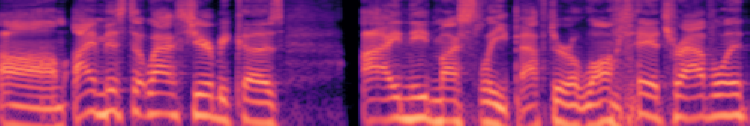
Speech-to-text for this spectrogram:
Um, I missed it last year because I need my sleep after a long day of traveling.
